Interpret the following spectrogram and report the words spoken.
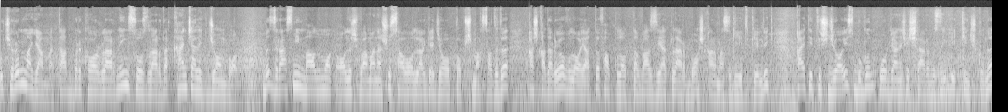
o'chirilmaganmi? Tadbirkorlarning so'zlarida qanchalik jon bor? Biz rasmiy ma'lumot olish va mana shu savollarga javob topish maqsadida qashqadaryo viloyati favqulodda vaziyatlar boshqarmasiga yetib keldik. Qayd etish joiz bugun o'rganish ishlarimizning ikkinchi kuni.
